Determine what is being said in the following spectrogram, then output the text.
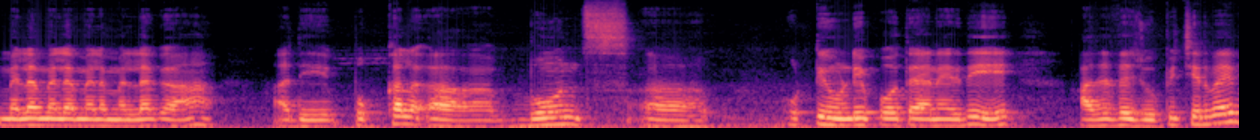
మెల్లమెల్ల మెల్లమెల్లగా అది పుక్కల బోన్స్ ఉట్టి ఉండిపోతాయి అనేది అదైతే చూపించారు భయ్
